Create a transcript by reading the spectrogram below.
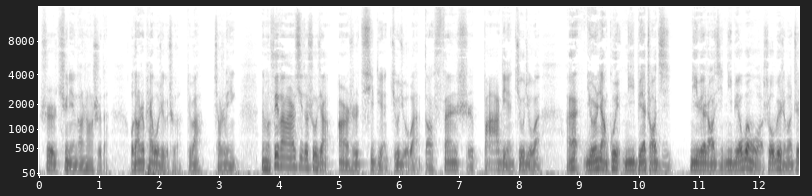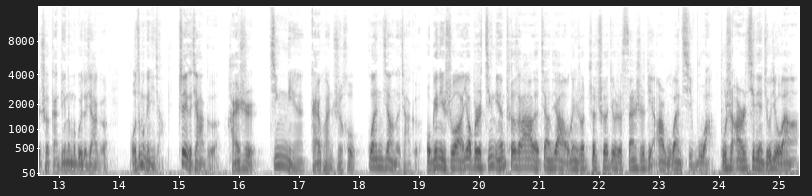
是去年刚上市的，我当时拍过这个车，对吧？小视频。那么非凡 R7 的售价二十七点九九万到三十八点九九万，哎，有人讲贵，你别着急。你别着急，你别问我说为什么这车敢定那么贵的价格。我这么跟你讲，这个价格还是今年改款之后官降的价格。我跟你说啊，要不是今年特斯拉的降价，我跟你说这车就是三十点二五万起步啊，不是二十七点九九万啊。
